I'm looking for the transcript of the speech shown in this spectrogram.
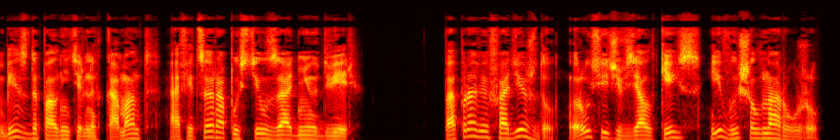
Без дополнительных команд офицер опустил заднюю дверь. Поправив одежду, Русич взял кейс и вышел наружу.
